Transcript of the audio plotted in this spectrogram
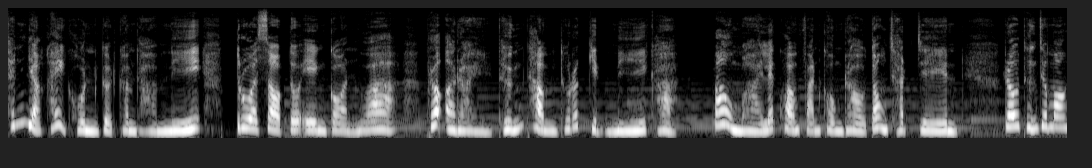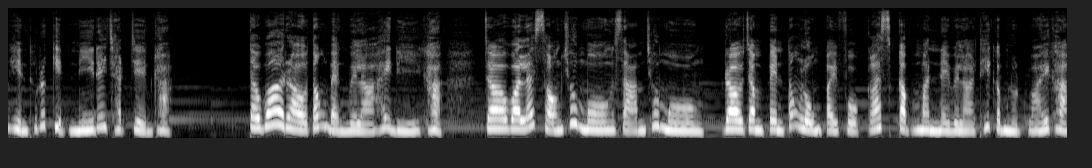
ฉันอยากให้คนเกิดคำถามนี้ ตรวจสอบตัวเองก่อนว่า เพราะอะไรถึงทำธุรกิจนี้ค่ะ เป้าหมายและความฝันของเราต้องชัดเจน เราถึงจะมองเห็นธุรกิจนี้ได้ชัดเจนค่ะ แต่ว่าเราต้องแบ่งเวลาให้ดีค่ะ จะวันละสองชั่วโมงสามชั่วโมง เราจำเป็นต้องลงไปโฟกัสกับมันในเวลาที่กำหนดไว้ค่ะ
